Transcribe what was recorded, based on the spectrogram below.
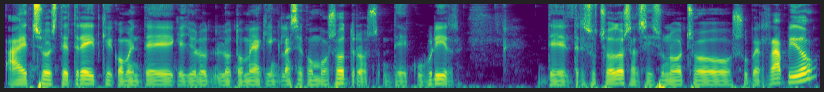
ha hecho este trade que comenté, que yo lo, tomé aquí en clase con vosotros, de cubrir del 382 al 618 súper rápido,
